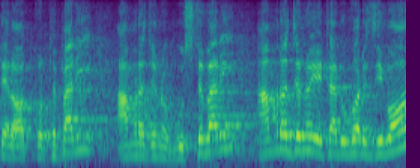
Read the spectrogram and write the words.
তেলাওয়াত করতে পারি, আমরা যেন বুঝতে পারি, আমরা যেন এটার উপরে জীবন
